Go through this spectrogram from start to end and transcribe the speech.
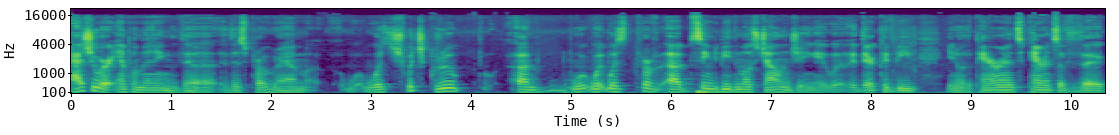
as you were implementing the this program, which which group um, was uh, seemed to be the most challenging? It, there could be, you know, the parents, parents of the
